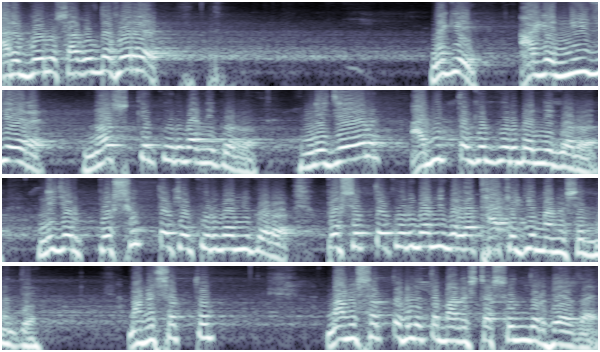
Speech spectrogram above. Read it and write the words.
আরে গরু, ছাগল তো ফেরে নাকি? আগে নিজের নসকে কুরবানি করো, নিজের আদিত্যকে কুরবানি করো, নিজের পশুত্বকে কুরবানি করো। পশুত্ব কুরবানি করলে থাকে কি মানুষের মধ্যে? মানুষত্ব। মানুষত্ব হলে তো মানুষটা সুন্দর হয়ে যায়।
